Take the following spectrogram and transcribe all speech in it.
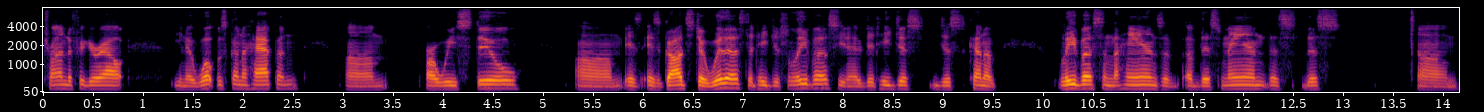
trying to figure out, you know, what was going to happen. Um, are we still? Um, is is God still with us? Did He just leave us? You know, did He just just kind of leave us in the hands of, of this man, this this um,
